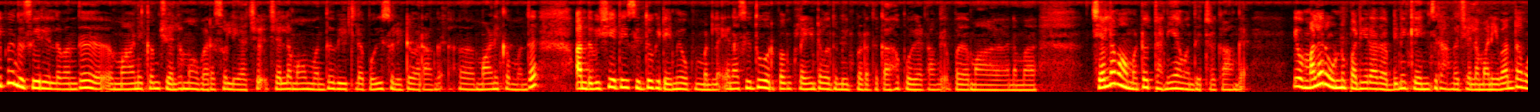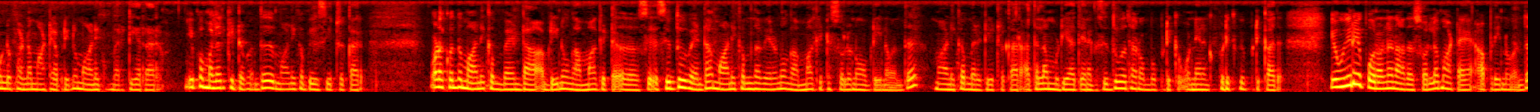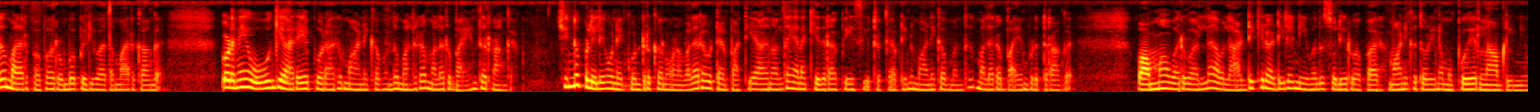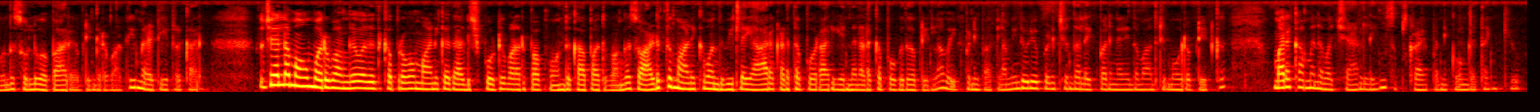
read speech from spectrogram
இப்போ இந்த சீரியலில் வந்து மாணிக்கம் செல்லம்மாவும் வர சொல்லியாச்சு. செல்லம்மாவும் வந்து வீட்டில் போய் சொல்லிட்டு வராங்க. மாணிக்கம் வந்து அந்த விஷயத்தையும் சித்துக்கிட்டேயுமே ஓப்பன் பண்ணல. ஏன்னா சித்து ஒரு பக்கம் கிளைண்ட்டை வந்து மீட் பண்ணுறதுக்காக போயிடுறாங்க. இப்போ மா நம்ம செல்லம்மா மட்டும் தனியாக வந்துட்டு இருக்காங்க. மலர் ஒன்றும் பண்ணிடாது அப்படின்னு கெஞ்சுறாங்க. செல்லம்மா நீ வந்தால் ஒன்றும் பண்ண மாட்டேன் அப்படின்னு மாணிக்கம் மிரட்டிடுறாரு. இப்போ மலர்கிட்ட வந்து மாணிக்கம் பேசிகிட்டு இருக்காரு. உனக்கு வந்து மாணிக்கம் வேண்டாம் அப்படின்னு உங்கள் அம்மா கிட்ட சி- சித்து வேண்டாம் மாணிக்கம் தான் வேணும்னு உங்கள் அம்மா கிட்ட சொல்லணும் அப்படின்னு வந்து மாணிக்கம் மிரட்டிட்டு இருக்காரு. அதெல்லாம் முடியாது. எனக்கு சித்துவை தான் ரொம்ப பிடிக்கும். உன்னை எனக்கு பிடிக்கவே பிடிக்காது. என் உயிரே போனாலும் நான் அதை சொல்ல மாட்டேன் அப்படின்னு வந்து மலர் பாப்பா ரொம்ப பிடிவாதமாக இருக்காங்க. உடனே ஓங்கி அறைய போகிறாரு மாணிக்கம் வந்து. மலர மலர் பயந்துடுறாங்க. சின்ன பிள்ளையிலே உன்னை கொண்டிருக்கணும் உன்னை வளர விட்டேன் பார்த்தியா அதனால தான் எனக்கு எதிராக பேசிகிட்டு இருக்க அப்படின்னு மாணிக்கம் வந்து மலரை பயன்படுத்துகிறாங்க உன் அம்மா வருவாள்ல அவளை அடிக்கிற அடியில் நீ வந்து சொல்லிடுவா பாரு. மாணிக்கத்தோடய நம்ம போயிடலாம் அப்படின்னு நீ வந்து சொல்லுவ பாரு அப்படிங்கிற மாதிரி மிரட்டிகிட்டு இருக்காரு. ஸோ செல்லம்மாவும் வருவாங்க. வந்ததுக்கப்புறமா மாணிக்கத்தை அடிச்சு போட்டு வளர்ப்பாப்பா வந்து காப்பாற்றுவாங்க ஸோ அடுத்து மாணிக்கம் வந்து வீட்டில் யாரை கடத்த போகிறாரு என்ன நடக்க போகுது அப்படின்லாம் வெயிட் பண்ணி பார்க்கலாம். இந்த வீடியோ பிடிச்சிருந்தால் லைக் பண்ணுங்கள் இந்த மாதிரி மோர் அப்டேட்க்கு மறக்காமல் நம்ம சேனலையும் சப்ஸ்கிரைப் பண்ணிக்கோங்க. தேங்க்யூ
